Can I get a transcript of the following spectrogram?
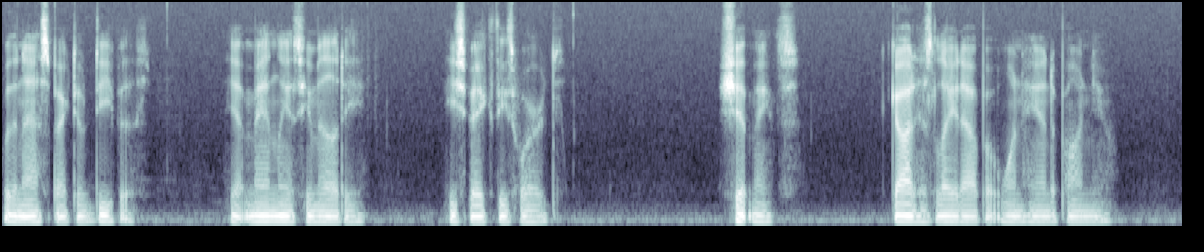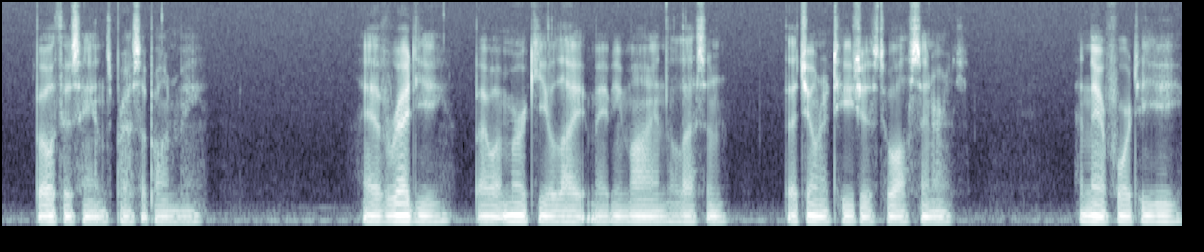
with an aspect of deepest, yet manliest humility, he spake these words. Shipmates, God has laid out but one hand upon you, both his hands press upon me. I have read ye by what murky light may be mine the lesson that Jonah teaches to all sinners, and therefore to ye,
